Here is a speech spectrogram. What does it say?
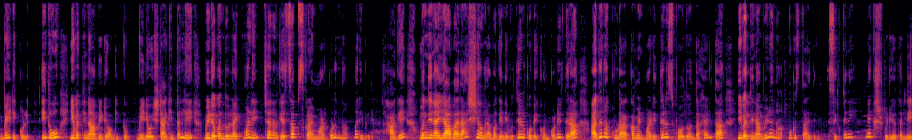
ಬೇಡಿಕೊಳ್ಳಿ. ಇದು ಇವತ್ತಿನ ವಿಡಿಯೋ ಆಗಿತ್ತು. ವಿಡಿಯೋ ಇಷ್ಟ ಆಗಿದ್ದಲ್ಲಿ ವಿಡಿಯೋಗೊಂದು ಲೈಕ್ ಮಾಡಿ ಚಾನಲ್ಗೆ ಸಬ್ಸ್ಕ್ರೈಬ್ ಮಾಡ್ಕೊಳ್ಳೋದನ್ನ ಮರಿಬೇಡಿ. ಹಾಗೆ ಮುಂದಿನ ಯಾವ ರಾಶಿಯವರ ಬಗ್ಗೆ ನೀವು ತಿಳ್ಕೊಬೇಕು ಅಂದ್ಕೊಂಡಿರ್ತೀರಾ ಅದನ್ನು ಕೂಡ ಕಮೆಂಟ್ ಮಾಡಿ ತಿಳಿಸ್ಬೋದು ಅಂತ ಹೇಳ್ತಾ ಇವತ್ತಿನ ವಿಡಿಯೋನ ಮುಗಿಸ್ತಾ ಇದ್ದೀನಿ. ಸಿಗ್ತೀನಿ ನೆಕ್ಸ್ಟ್ ವಿಡಿಯೋದಲ್ಲಿ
